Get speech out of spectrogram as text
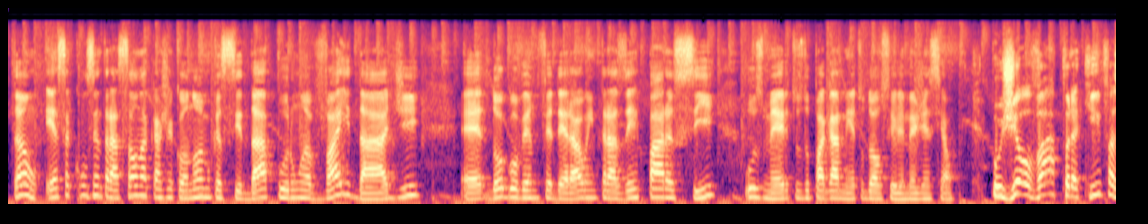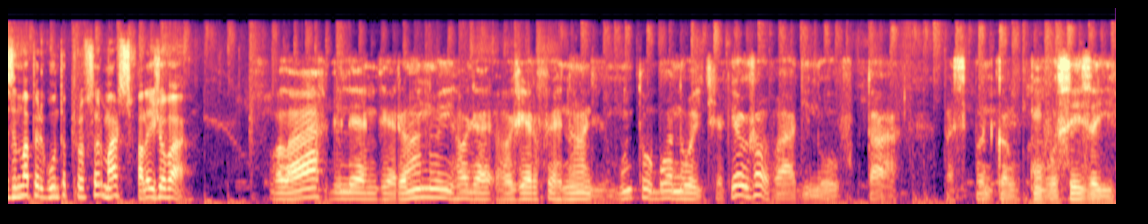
Então, essa concentração na Caixa Econômica se dá por uma vaidade é, do governo federal em trazer para si os méritos do pagamento do auxílio emergencial. O Jeová por aqui fazendo uma pergunta para o professor Márcio. Fala aí, Jeová. Olá, Guilherme Verano e Rogério Fernandes. Muito boa noite. Aqui é o Jeová de novo, tá participando com vocês aí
